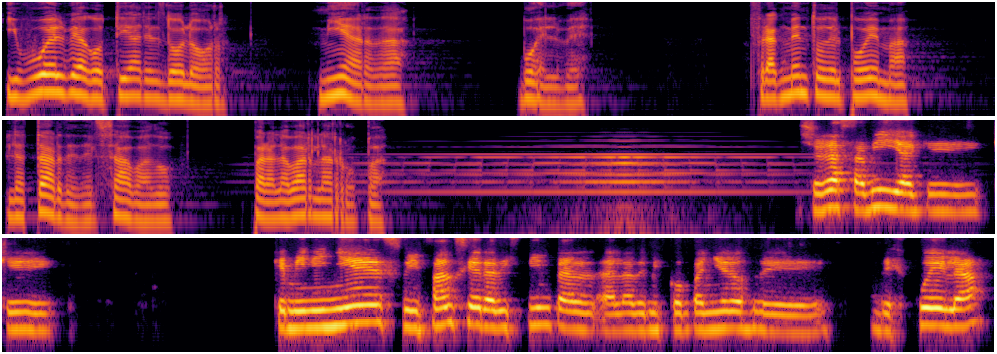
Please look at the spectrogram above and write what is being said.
Y vuelve a gotear el dolor. Mierda, vuelve. Fragmento del poema La tarde del sábado para lavar la ropa. Yo ya sabía que, que, mi niñez, mi infancia era distinta a la de mis compañeros de, escuela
